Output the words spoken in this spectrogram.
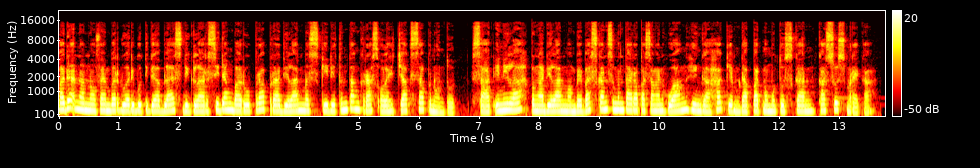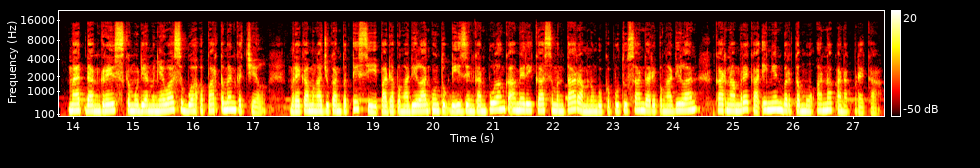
Pada 6 November 2013 digelar sidang baru pra-peradilan meski ditentang keras oleh jaksa penuntut. Saat inilah pengadilan membebaskan sementara pasangan Huang hingga hakim dapat memutuskan kasus mereka. Matt dan Grace kemudian menyewa sebuah apartemen kecil. Mereka mengajukan petisi pada pengadilan untuk diizinkan pulang ke Amerika sementara menunggu keputusan dari pengadilan karena mereka ingin bertemu anak-anak mereka.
